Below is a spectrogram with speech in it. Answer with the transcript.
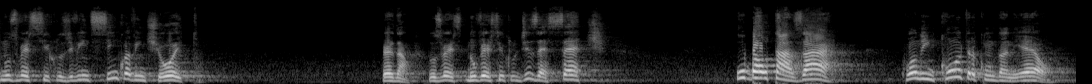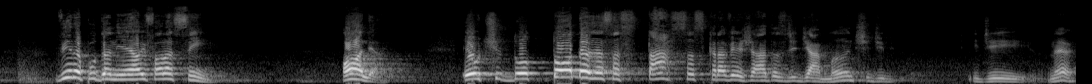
nos versículos de 25 a 28, perdão, no versículo 17, o Baltazar, quando encontra com Daniel, vira para o Daniel e fala assim: Olha, eu te dou todas essas taças cravejadas de diamante de, e de né,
